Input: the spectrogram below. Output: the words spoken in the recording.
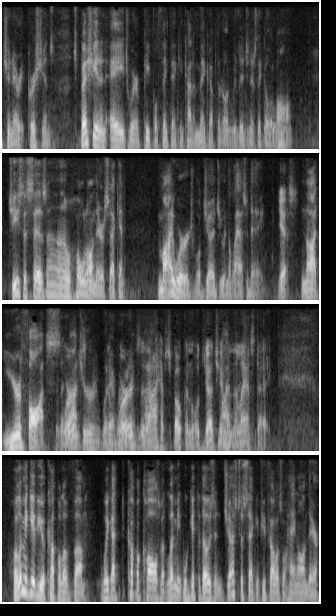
generic Christians, especially in an age where people think they can kind of make up their own religion as they go along. Jesus says, oh, hold on there a second. My words will judge you in the last day. Yes. Not your thoughts the and words, not your whatever. The words that. I have spoken will judge him My in the last day. Well, let me give you a couple of. Um, we got a couple calls, but let me. We'll get to those in just a second. If you fellows will hang on there,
